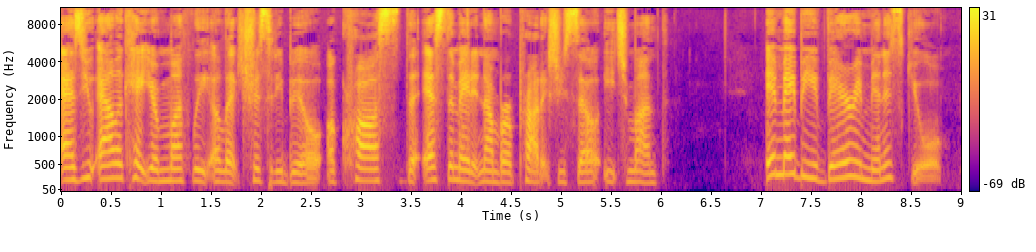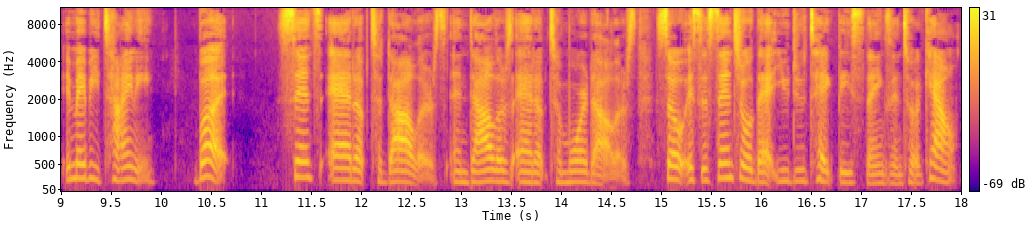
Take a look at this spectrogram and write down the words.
as you allocate your monthly electricity bill across the estimated number of products you sell each month, it may be very minuscule. It may be tiny, but cents add up to dollars and dollars add up to more dollars. So it's essential that you do take these things into account.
